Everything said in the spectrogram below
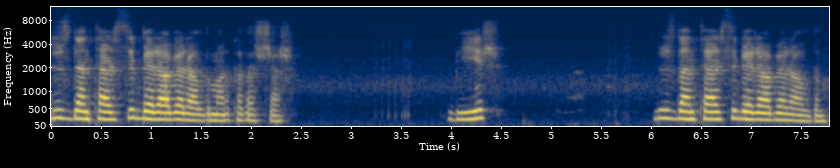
düzden tersi beraber aldım arkadaşlar. 1 düzden tersi beraber aldım.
